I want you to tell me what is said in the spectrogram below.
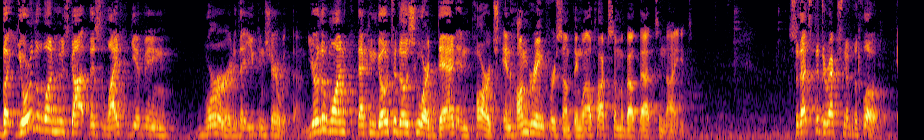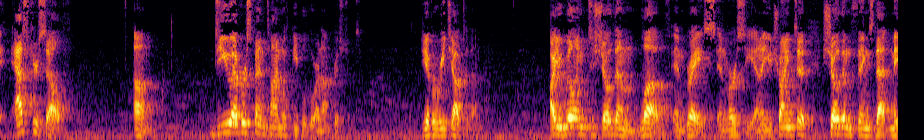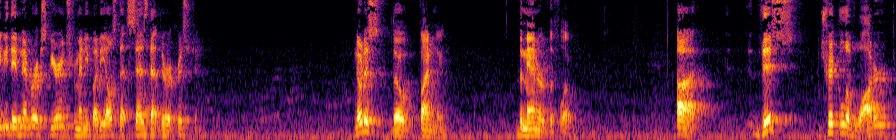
but you're the one who's got this life giving word that you can share with them. You're the one that can go to those who are dead and parched and hungering for something. Well, I'll talk some about that tonight. So that's the direction of the flow. Ask yourself, um, do you ever spend time with people who are not Christians? Do you ever reach out to them? Are you willing to show them love and grace and mercy? And are you trying to show them things that maybe they've never experienced from anybody else that says that they're a Christian? Notice, though, finally, the manner of the flow. Uh, this trickle of water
